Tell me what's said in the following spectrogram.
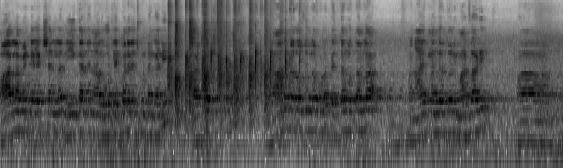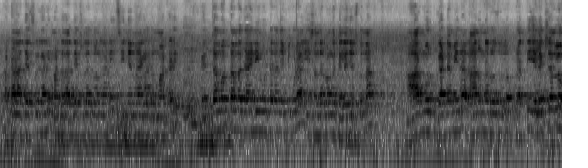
పార్లమెంట్ ఎలక్షన్లో నీకన్నా నాలుగు ఓట్లు ఎక్కువనే తెచ్చుకుంటాం కానీ రానున్న రోజుల్లో కూడా పెద్ద మొత్తంలో మా నాయకులందరితో మాట్లాడి మా పట్టణ అధ్యక్షులు కానీ మండల అధ్యక్షులతో కానీ సీనియర్ నాయకులతో మాట్లాడి పెద్ద మొత్తంలో జాయినింగ్ ఉంటుందని చెప్పి కూడా ఈ సందర్భంగా తెలియజేసుకున్నా ఆర్మూర్ గడ్డ మీద రానున్న రోజుల్లో ప్రతి ఎలక్షన్లో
